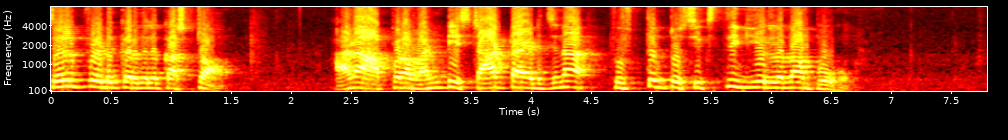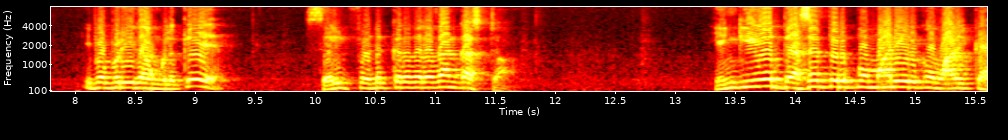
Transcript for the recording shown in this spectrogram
செல்ஃப் எடுக்கிறதுல கஷ்டம். ஆனா அப்புறம் வண்டி ஸ்டார்ட் ஆயிடுச்சுன்னா ஃபிஃப்த்து டு சிக்ஸ்த்து கியர்ல தான் போகும். இப்ப புரியுதா உங்களுக்கு? செல்ஃப் எடுக்கிறதுல தான் கஷ்டம். எங்கேயோ திசை திருப்ப மாதிரி இருக்கும் வாழ்க்கை.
